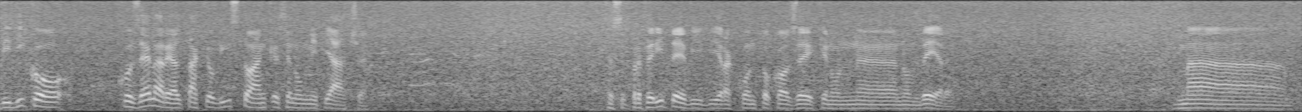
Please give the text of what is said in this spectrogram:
Vi dico cos'è la realtà che ho visto anche se non mi piace. Cioè, se preferite vi, vi, racconto cose che non, eh, non vere. Ma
